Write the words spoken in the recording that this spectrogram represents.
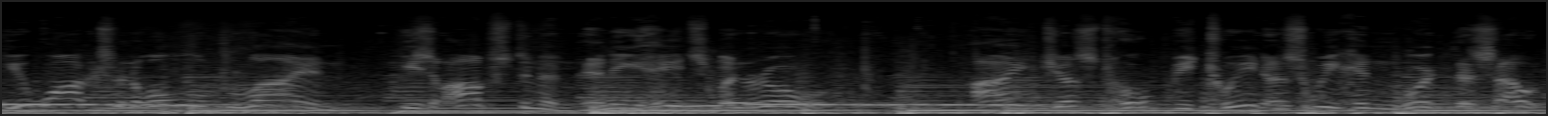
he walks an old line. He's obstinate and he hates Monroe. I just hope between us we can work this out.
